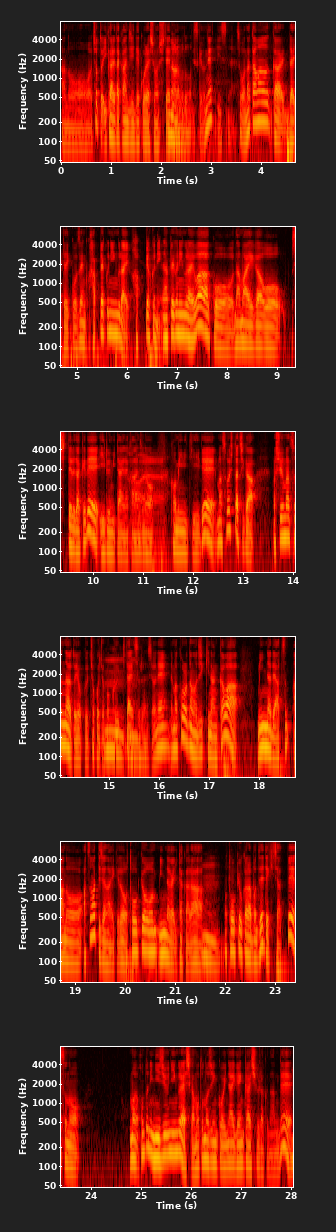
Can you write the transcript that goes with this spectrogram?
あのーちょっといかれた感じにデコレーションしてるんですけどね。いいですね。そう仲間が大体こう全国800人ぐらい。800人。800人ぐらいはこう名前がを知ってるだけでいるみたいな感じのはい。コミュニティで、まあ、そういう人たちがまあ週末になるとよくちょこちょこうん来たりするんですよね。でまあ、コロナの時期なんかはみんなで集あの集まってじゃないけど東京みんながいたから、もうん。う東京からも出てきちゃってその、まあ、本当に20人ぐらいしか元の人口いない限界集落なんで、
